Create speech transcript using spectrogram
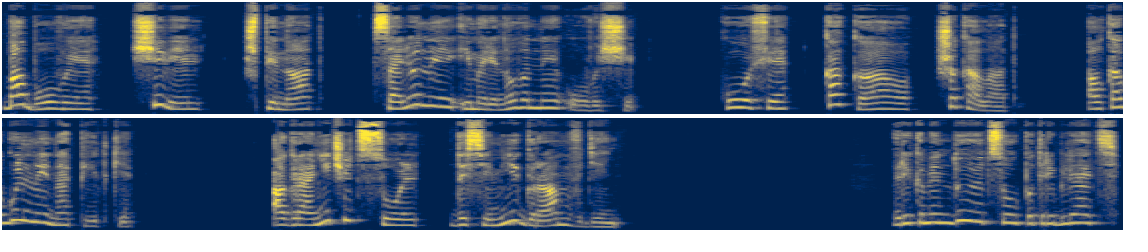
бобовые, щавель, шпинат, соленые и маринованные овощи, кофе, какао, шоколад, алкогольные напитки. Ограничить соль до 7 грамм в день. Рекомендуется употреблять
